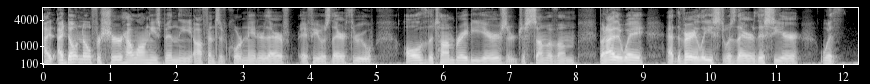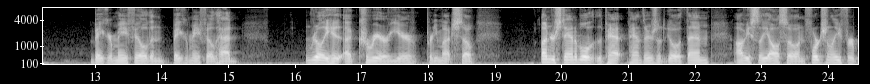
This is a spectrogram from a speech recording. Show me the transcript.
I, I don't know for sure how long he's been the offensive coordinator there, if he was there through all of the Tom Brady years or just some of them. But either way, at the very least, was there this year with Baker Mayfield, and Baker Mayfield had really a career year pretty much. So understandable the Panthers would go with them. Obviously, also unfortunately for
